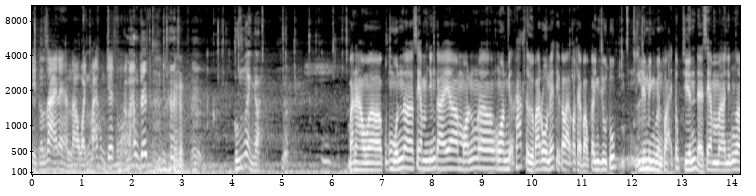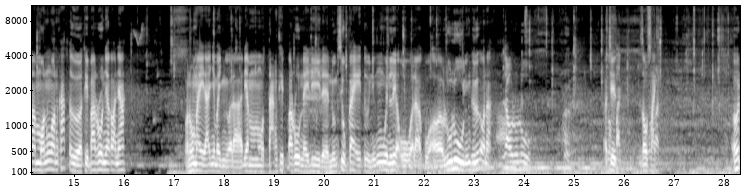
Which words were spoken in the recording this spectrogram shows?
Thịt nó dài này hẳn nào bánh mãi không chết. Mãi mãi không chết Cứng anh à Bạn nào cũng muốn ờ, xem những cái ờ, món ờ, ngon miệng khác từ Baron ấy thì các bạn có thể vào kênh YouTube Liên minh huyền thoại tốc chiến để xem những món ngon khác từ thịt Baron nha các bạn nhá. Còn hôm nay đây như mình gọi là đem một tảng thịt Baron này đi để nướng siêu cay từ những nguyên liệu gọi là của Lulu những thứ các bạn ạ. Rau lulu. Ở trên rau sạch, ớt,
